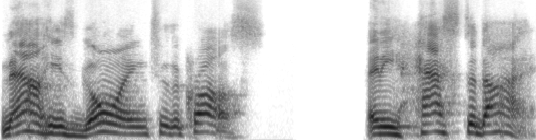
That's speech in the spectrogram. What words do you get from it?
now he's going to the cross and he has to die.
